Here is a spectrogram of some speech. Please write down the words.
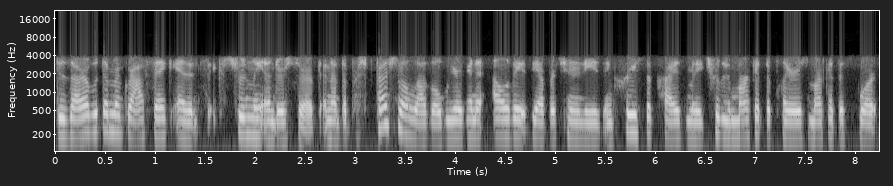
desirable demographic and it's extremely underserved. And at the professional level, we are going to elevate the opportunities, increase the prize money, truly market the players, market the sport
